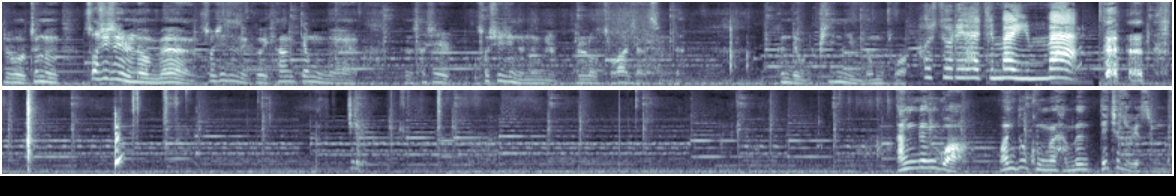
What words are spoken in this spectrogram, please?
그리고 저는 소시지를 넣으면 소시지 그 향 때문에 사실 소시지 넣는 걸 별로 좋아하지 않습니다. 근데 우리 피디님 너무 좋아. 헛소리 하지마 임마 당근과 완두콩을 한번 데쳐주겠습니다.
